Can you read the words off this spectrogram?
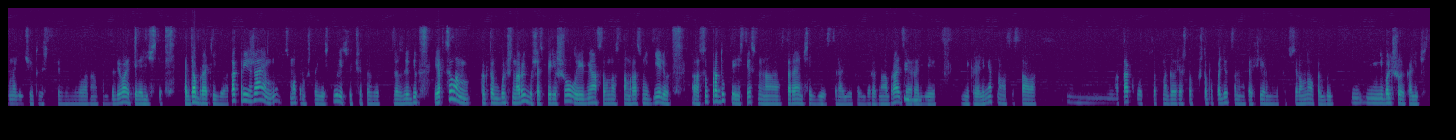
в наличии, то есть э, она там забивает периодически, тогда брать ее. А так приезжаем, ну, смотрим, что есть. Курицу что-то вот разлюбил. Я в целом как-то больше на рыбу сейчас перешел, и мясо у нас там раз в неделю. А субпродукты, естественно, стараемся есть ради как бы, разнообразия, Мгм. ради микроэлементного состава. А так вот, собственно говоря, что, что попадется на этой ферме, это все равно как бы небольшое количество.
